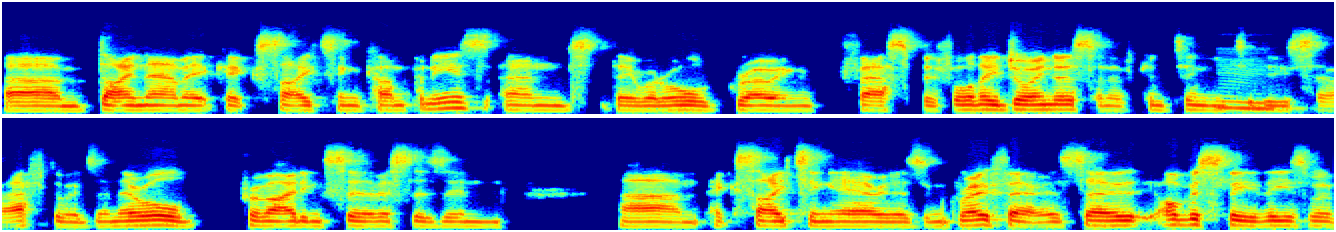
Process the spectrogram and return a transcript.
um, dynamic, exciting companies, and they were all growing fast before they joined us, and have continued mm. to do mm. so afterwards. And they're all providing services in um, exciting areas and growth areas. So obviously, these were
